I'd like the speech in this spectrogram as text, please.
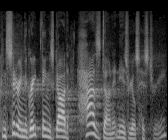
considering the great things God has done in Israel's history,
